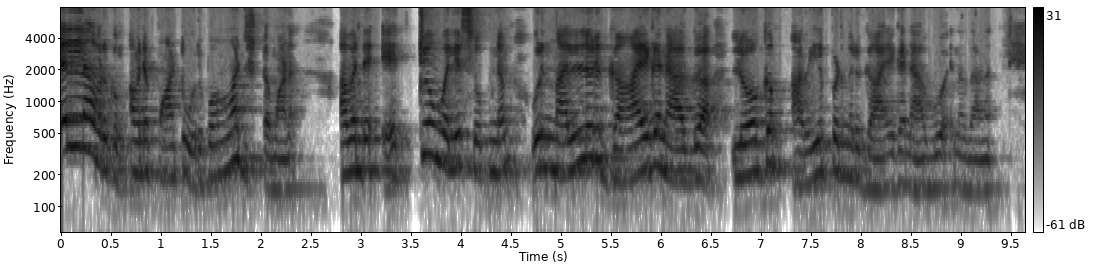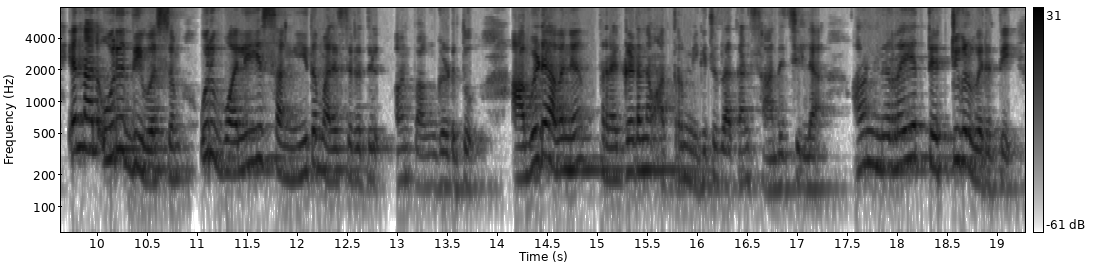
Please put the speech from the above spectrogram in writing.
എല്ലാവർക്കും അവന്റെ പാട്ട് ഒരുപാട് ഇഷ്ടമാണ്. അവന്റെ ഏറ്റവും വലിയ സ്വപ്നം ഒരു നല്ലൊരു ഗായകനാകുക ലോകം അറിയപ്പെടുന്ന ഒരു ഗായകനാകുക എന്നതാണ്. എന്നാൽ ഒരു ദിവസം ഒരു വലിയ സംഗീത മത്സരത്തിൽ അവൻ പങ്കെടുത്തു. അവിടെ അവന് പ്രകടനം അത്ര മികച്ചതാക്കാൻ സാധിച്ചില്ല. അവൻ നിറയെ തെറ്റുകൾ വരുത്തി.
